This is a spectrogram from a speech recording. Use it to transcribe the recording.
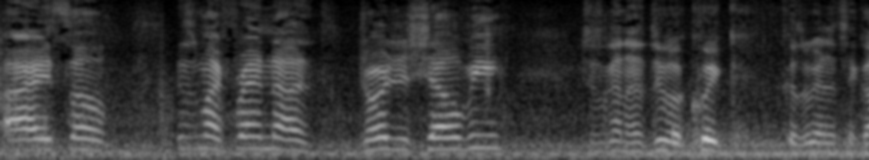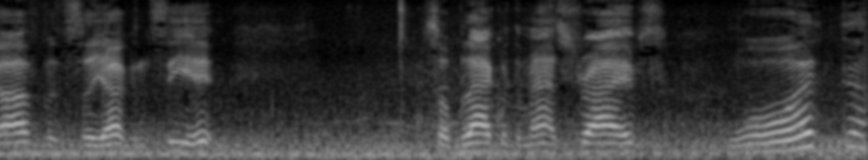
All right, so this is my friend uh, George's Shelby. Just gonna do a quick because we're gonna take off, but so y'all can see it. So black with the matte stripes. What the?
